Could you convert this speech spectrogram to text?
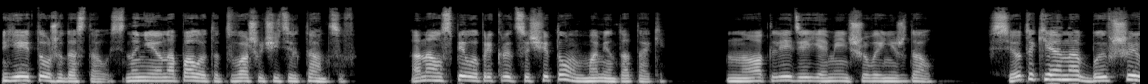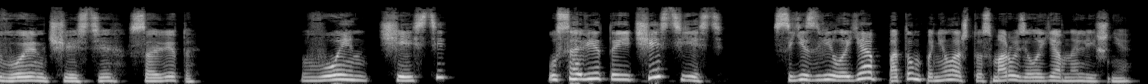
Ей тоже досталось. На нее напал этот ваш учитель танцев. Она успела прикрыться щитом в момент атаки. Но от леди я меньшего и не ждал. Все-таки она бывший воин чести Совета. Воин чести? У Совета и честь есть? Съязвила я, потом поняла, что сморозила явно лишнее.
